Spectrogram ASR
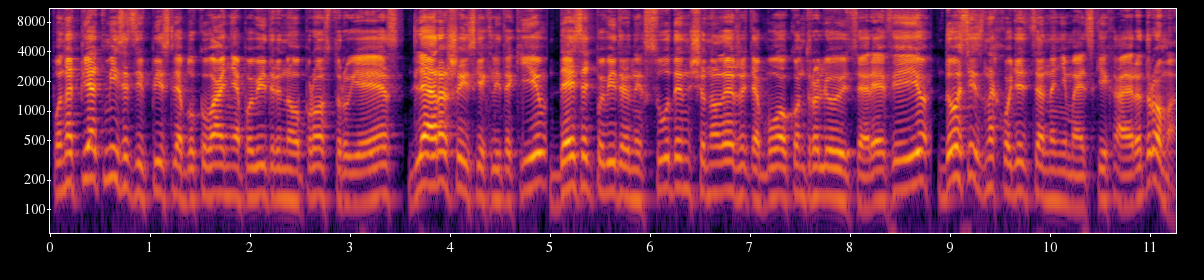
Понад 5 місяців після блокування повітряного простору ЄС для рашистських літаків 10 повітряних суден, що належать або контролюються Рефією, досі знаходяться на німецьких аеродромах.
